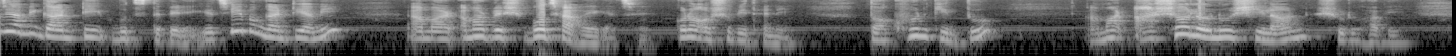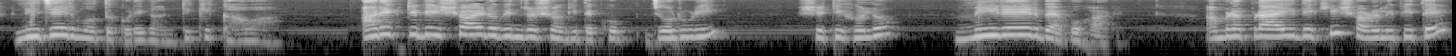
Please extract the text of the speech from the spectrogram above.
যে আমি গানটি বুঝতে পেরে গেছি এবং গানটি আমি আমার আমার বেশ বোঝা হয়ে গেছে, কোনো অসুবিধে নেই। তখন কিন্তু আমার আসল অনুশীলন শুরু হবে। নিজের মতো করে গানটিকে গাওয়া। আরেকটি বিষয় রবীন্দ্রসঙ্গীতে খুব জরুরি, সেটি হলো মীরের ব্যবহার। আমরা প্রায়ই দেখি স্বরলিপিতে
